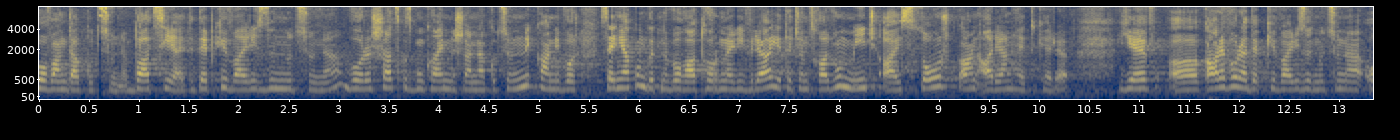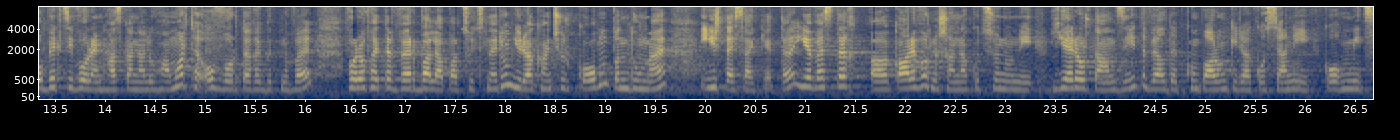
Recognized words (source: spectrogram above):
բովանդակությունը։ Բացի այդ, դեպքի վայրի զննությունը, որը շատ սկզբունքային նշանակություն ունի, քանի որ սենյակում գտնվող աթոռների վրա, եթե չեմ սխալվում, մինչ այսօր կան արյան հետքերը։ Եվ կարևոր է դեպքի վայրի զննությունը օբյեկտիվորեն հասկանալու համար, թե ով որտեղ է գտնվել, որովհետև վերբալ ապացույցներում յուրաքանչյուր կողմ պնդում է իր տեսակետը եւ այստեղ կարևոր նշանակություն ունի երրորդ անձի, տվյալ դեպքում պարոն Կիրակոսյանի կողմից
